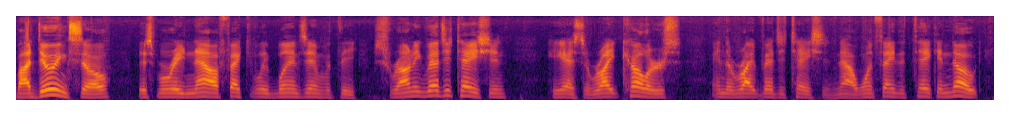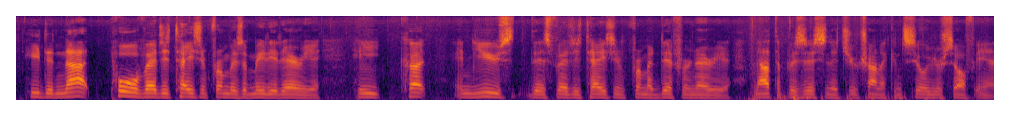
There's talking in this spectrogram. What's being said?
By doing so, this Marine now effectively blends in with the surrounding vegetation. He has the right colors and the right vegetation. Now, one thing to take in note, he did not pull vegetation from his immediate area. He cut and used this vegetation from a different area, not the position that you're trying to conceal yourself in.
